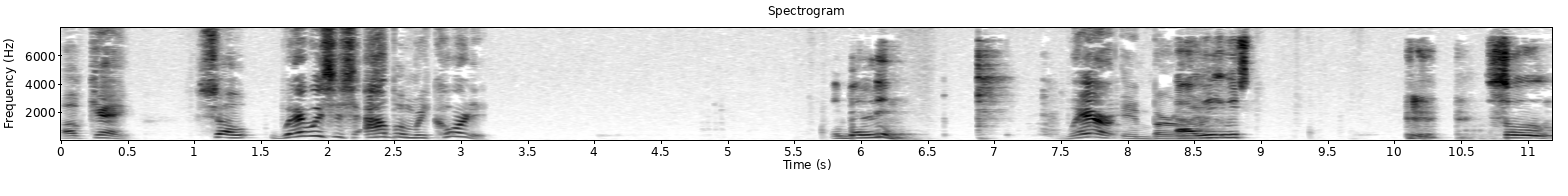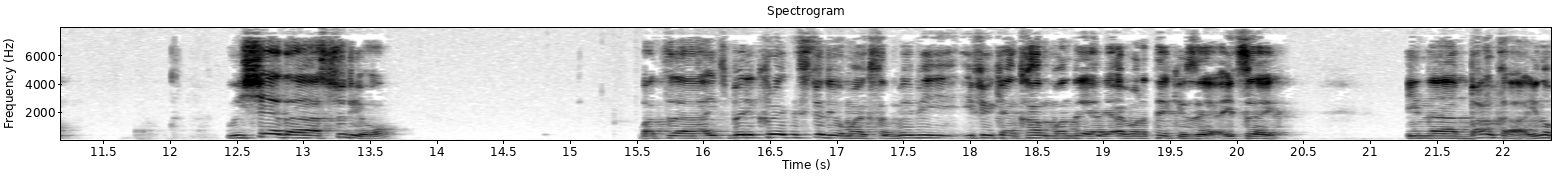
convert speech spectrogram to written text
Okay. So where was this album recorded? In Berlin. Where in Uh, Berlin? we, we so we share the studio, but uh, it's very creative studio, Mike. So maybe if you can come one day, I, I want to take you there. It's like in a bunker, you know,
